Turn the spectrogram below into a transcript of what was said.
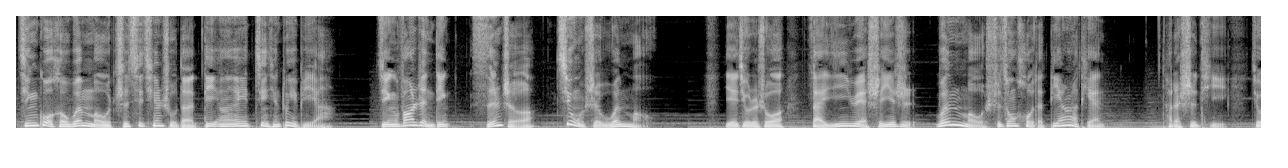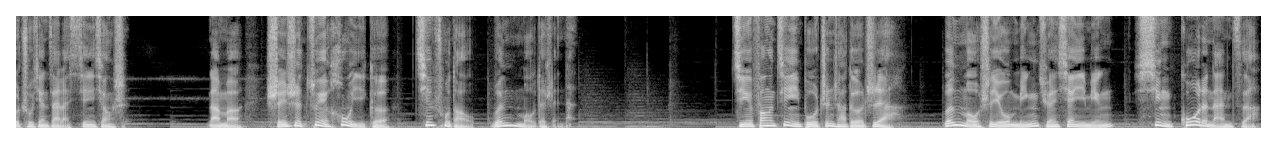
经过和温某直系亲属的 DNA 进行对比啊，警方认定死者就是温某。也就是说，在一月十一日温某失踪后的第二天，他的尸体就出现在了新乡市。那么，谁是最后一个接触到温某的人呢？警方进一步侦查得知啊。温某是由民权县一名姓郭的男子啊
